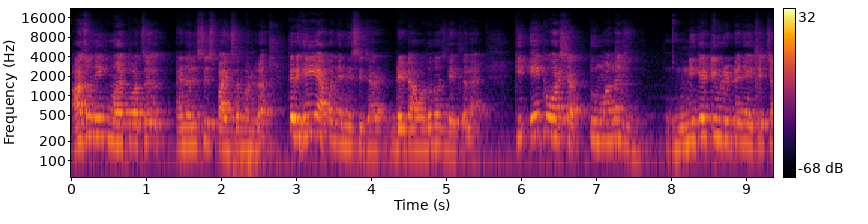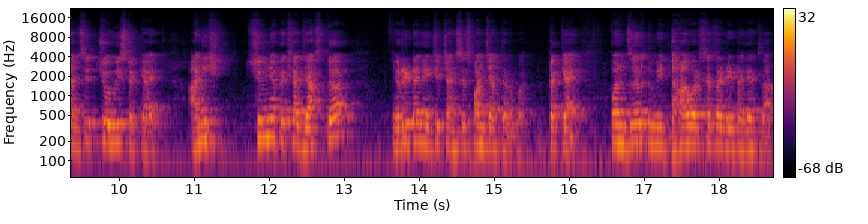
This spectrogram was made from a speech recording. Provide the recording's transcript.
अजून एक महत्वाचं अनालिसिस पाहायचं म्हणलं तर हेही आपण एनएससीच्या डेटामधूनच घेतलेलं आहे. की एक वर्षात तुम्हाला निगेटिव्ह रिटर्न यायचे चान्सेस चोवीस टक्के आहेत आणि शून्यपेक्षा जास्त रिटर्न यायचे चान्सेस पंच्याहत्तर टक्के आहेत. पण जर तुम्ही दहा वर्षाचा डेटा घेतला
